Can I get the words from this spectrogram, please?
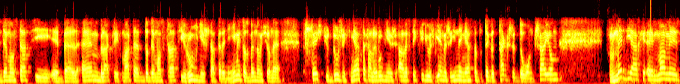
demonstracji BLM, Black Lives Matter, do demonstracji również na terenie Niemiec. Odbędą się one w sześciu dużych miastach, ale również, ale w tej chwili już wiemy, że inne inne miasta do tego także dołączają. W mediach e, mamy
